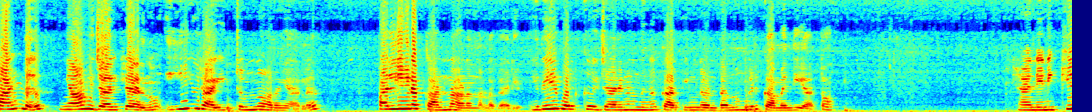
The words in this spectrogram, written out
പണ്ട് ഞാൻ വിചാരിക്കുമായിരുന്നു ഈ ഒരു ഐറ്റം എന്ന് പറഞ്ഞാൽ പല്ലിയുടെ കണ്ണാണെന്നുള്ള കാര്യം. ഇതേപോലത്തെ വിചാരങ്ങൾ നിങ്ങൾക്ക് ആർക്കെങ്കിലും ഉണ്ടെന്നും ഒരു കമന്റ് ചെയ്യാം കേട്ടോ. ആൻഡ് എനിക്ക്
